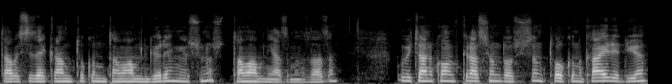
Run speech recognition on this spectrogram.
Tabi siz ekran token'ın tamamını göremiyorsunuz. Tamamını yazmanız lazım. Bu bir tane konfigürasyon dosyasının token'ı kaydediyor.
